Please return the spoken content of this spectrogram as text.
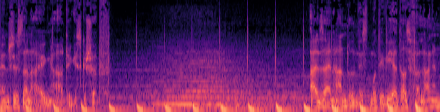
Mensch ist ein eigenartiges Geschöpf. All sein Handeln ist motiviert aus Verlangen,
